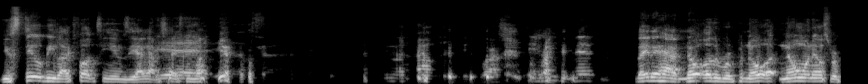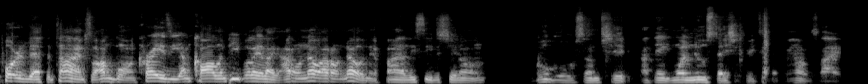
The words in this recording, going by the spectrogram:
you still be like, fuck TMZ. I gotta text somebody yeah. else. Right. They didn't have no other no no one else reported it at the time, so I'm going crazy. I'm calling people. They're like, I don't know, I don't know, and then finally see the shit on Google or some shit. I think one news station picked it up, and I was like,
